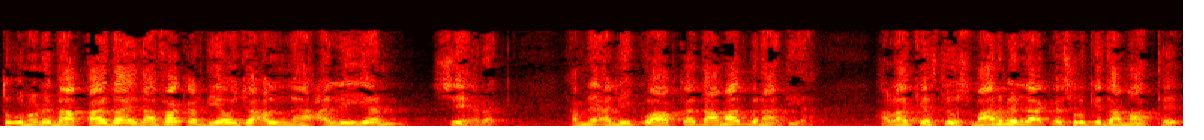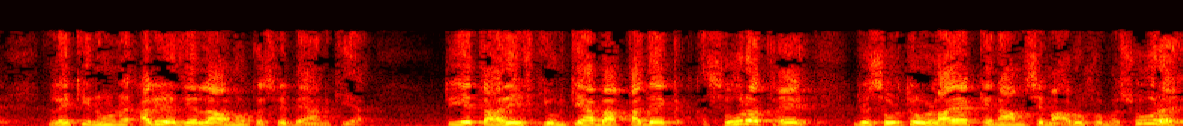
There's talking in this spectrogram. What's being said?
تو انہوں نے باقاعدہ اضافہ کر دیا جعلنا علی شہرک ہم نے علی کو آپ کا داماد بنا دیا۔ حالانکہ عثمان بھی اللہ کے سر کے داماد تھے، لیکن انہوں نے علی رضی اللہ عنہ کو صرف بیان کیا۔ تو یہ تعریف کی، ان کے یہاں باقاعدہ ایک صورت ہے۔ جو صورت الولایت کے نام سے معروف و مشہور ہے،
